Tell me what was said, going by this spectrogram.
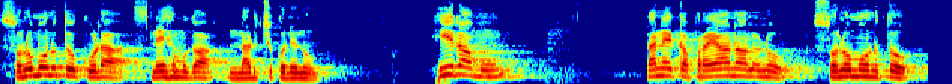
సొలమోనుతో కూడా స్నేహముగా నడుచుకొనెను. హీరాము తన యొక్క ప్రయాణాలలో సొలమోనుతో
